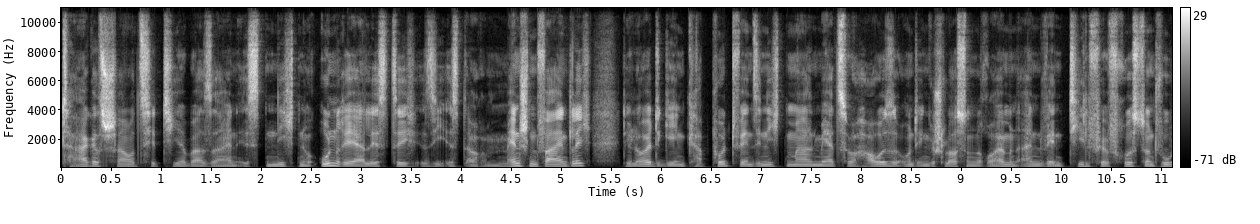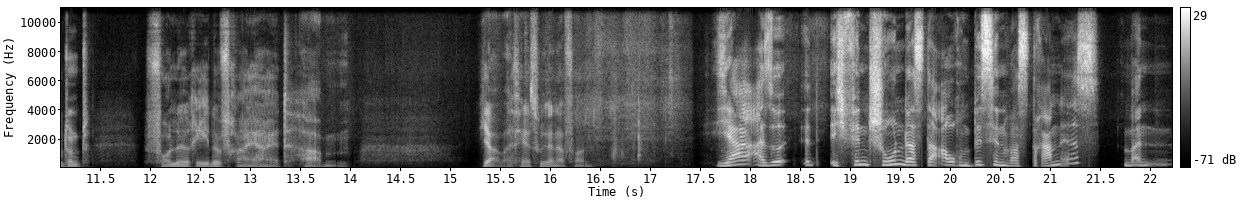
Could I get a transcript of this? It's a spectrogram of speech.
Tagesschau zitierbar sein, ist nicht nur unrealistisch, sie ist auch menschenfeindlich. Die Leute gehen kaputt, wenn sie nicht mal mehr zu Hause und in geschlossenen Räumen ein Ventil für Frust und Wut und volle Redefreiheit haben. Ja, was hältst du denn davon? Ja, also äh, ich finde schon, dass da auch ein bisschen was dran ist. Man,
